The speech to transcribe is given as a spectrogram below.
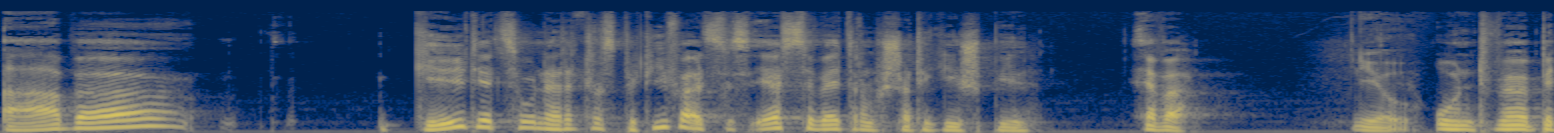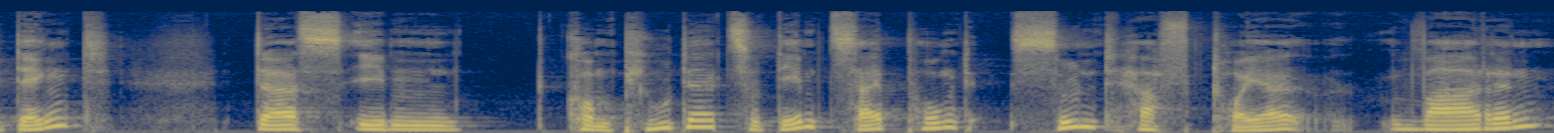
aber gilt jetzt so in der Retrospektive als das erste Weltraumstrategiespiel ever. Jo. Und wenn man bedenkt, dass eben Computer zu dem Zeitpunkt sündhaft teuer waren,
